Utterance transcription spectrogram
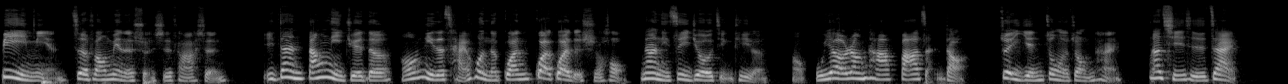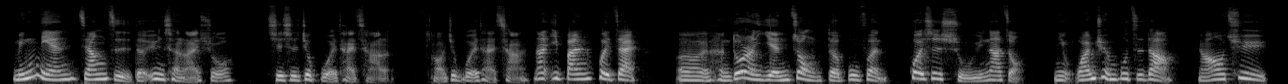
避免这方面的损失发生。一旦当你觉得哦你的财或你的官怪怪的时候，那你自己就有警惕了。不要让它发展到最严重的状态。那其实，在明年这样子的运程来说，其实就不会太差了。好，就不会太差。那一般会在呃很多人严重的部分，会是属于那种你完全不知道，然后去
